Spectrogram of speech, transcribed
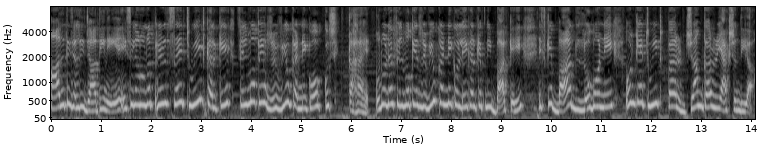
आदतें जल्दी जाती नहीं है, इसीलिए उन्होंने फिर से ट्वीट करके फ़िल्मों पे रिव्यू करने को कुछ कहा है। उन्होंने फ़िल्मों के रिव्यू करने को लेकर के अपनी बात कही। इसके बाद लोगों ने उनके ट्वीट पर जमकर रिएक्शन दिया।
